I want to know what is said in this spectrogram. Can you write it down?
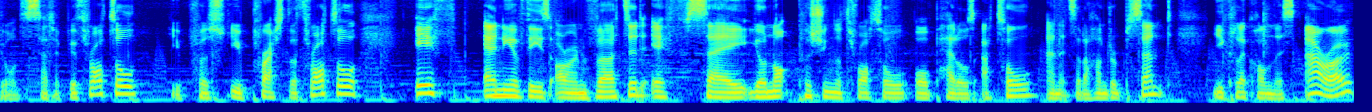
you want to set up your throttle, you push, you press the throttle. If any of these are inverted, if say you're not pushing the throttle or pedals at all and it's at 100%, you click on this arrow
